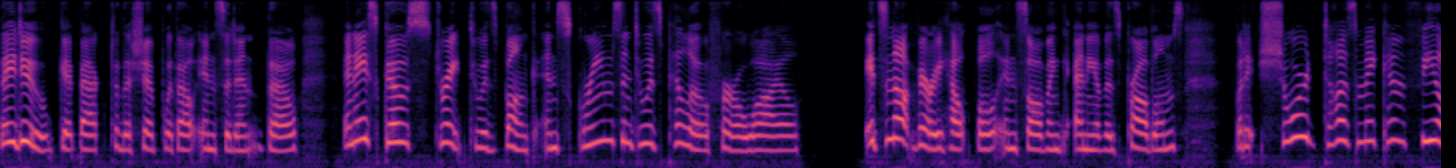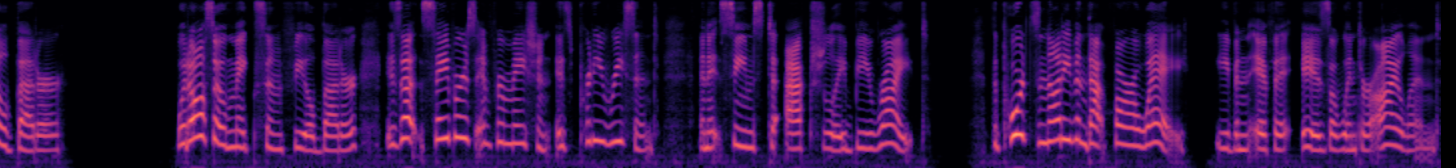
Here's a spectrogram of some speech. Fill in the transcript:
They do get back to the ship without incident, though, and Ace goes straight to his bunk and screams into his pillow for a while. It's not very helpful in solving any of his problems, but it sure does make him feel better. What also makes him feel better is that Saber's information is pretty recent, and it seems to actually be right. The port's not even that far away, even if it is a winter island.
